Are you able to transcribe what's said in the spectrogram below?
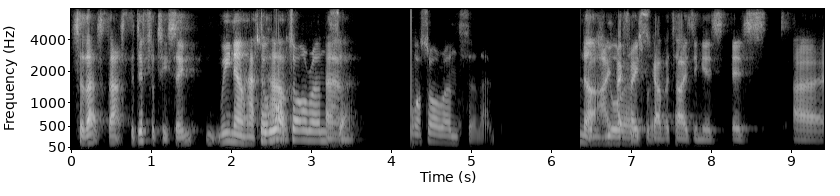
So that's that's the difficulty. So we now have so to have. what's our answer? um, what's our answer then? No, I, I, Facebook answer? advertising is is uh,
